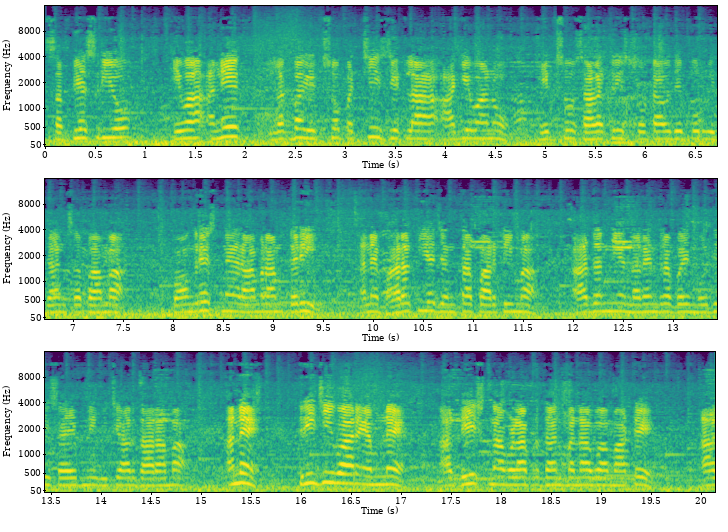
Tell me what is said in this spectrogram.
સભ્યશ્રીઓ, એવા અનેક લગભગ એકસો પચીસ જેટલા આગેવાનો એકસો સાડત્રીસ છોટાઉદેપુર વિધાનસભામાં કોંગ્રેસને રામ રામ કરી અને ભારતીય જનતા પાર્ટીમાં આદરણીય નરેન્દ્રભાઈ મોદી સાહેબની વિચારધારામાં અને ત્રીજી વાર એમને આ દેશના વડાપ્રધાન બનાવવા માટે આ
